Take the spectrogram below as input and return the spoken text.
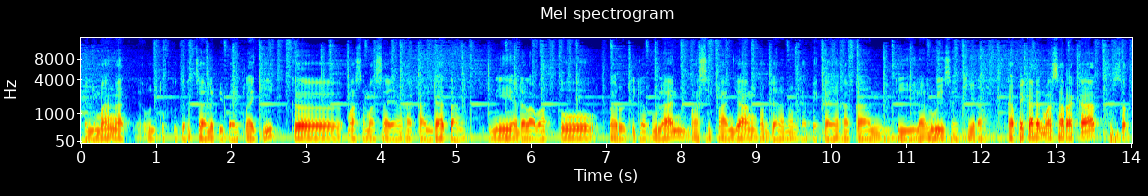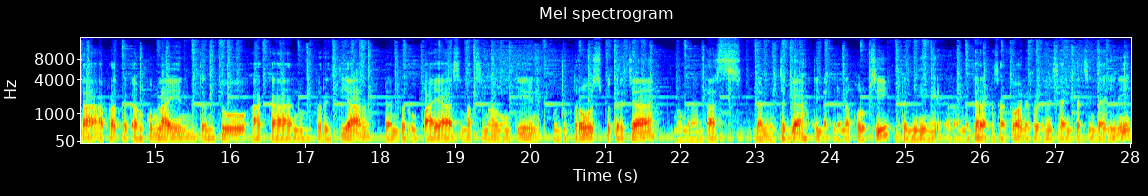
penyemangat untuk bekerja lebih baik lagi ke masa-masa yang akan datang. Ini adalah waktu baru tiga bulan, masih panjang perjalanan KPK yang akan dilalui saya kira. KPK dan masyarakat serta aparat penegak hukum lain tentu akan berikhtiar dan berupaya semaksimal mungkin untuk terus bekerja memberantas dan mencegah tindak pidana korupsi demi eh, negara kesatuan Republik Indonesia yang kita cintai ini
